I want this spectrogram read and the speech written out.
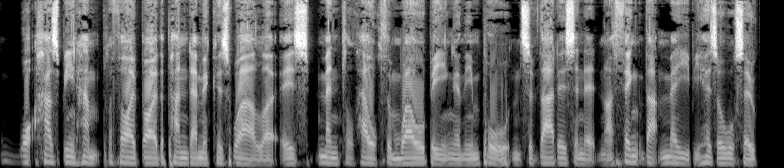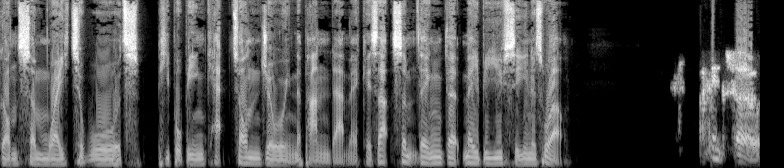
what has been amplified by the pandemic as well uh, is mental health and well-being and the importance of that, isn't it? And I think that maybe has also gone some way towards people being kept on during the pandemic. Is that something that maybe you've seen as well? I think so.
